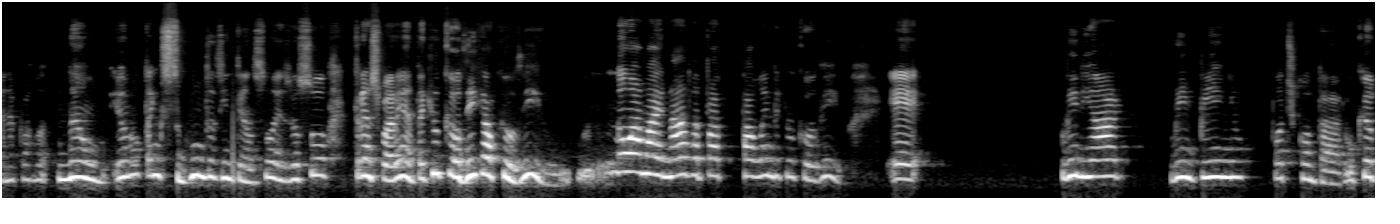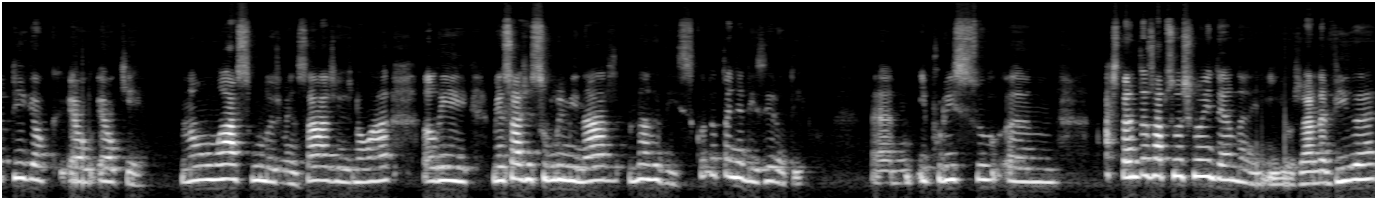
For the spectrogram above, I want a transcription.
Ana Paula, não, eu não tenho segundas intenções, eu sou transparente, aquilo que eu digo é o que eu digo, não há mais nada para, para além daquilo que eu digo. É linear, limpinho, podes contar. O que eu te digo é o que é. O, é, o que é. Não há segundas mensagens, não há ali mensagens subliminares, nada disso. Quando eu tenho a dizer, eu digo. Um, e por isso, um, às tantas, há pessoas que não entendem. E eu já na vida,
